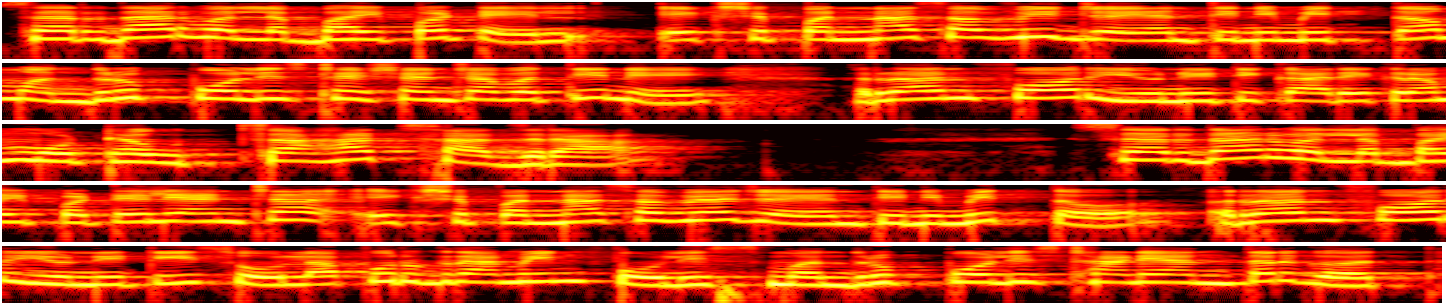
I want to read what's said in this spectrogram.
सरदार वल्लभभाई पटेल एकशे पन्नासावी जयंतीनिमित्त मंद्रुप पोलीस स्टेशनच्या वतीने रन फॉर युनिटी कार्यक्रम मोठ्या उत्साहात साजरा. सरदार वल्लभभाई पटेल यांच्या एकशे पन्नासाव्या जयंतीनिमित्त रन फॉर युनिटी सोलापूर ग्रामीण पोलीस मंद्रुप पोलीस ठाणे अंतर्गत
